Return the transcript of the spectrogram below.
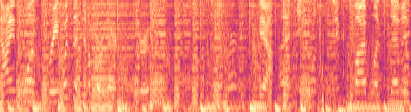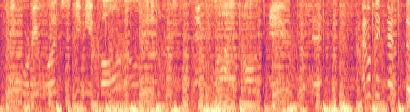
913. What's the number there, Drew? The number? Yeah. Uh, it's 816-517-3481. Just give me a call and I'll be able to reach your text live on air. Okay. I don't think that's the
